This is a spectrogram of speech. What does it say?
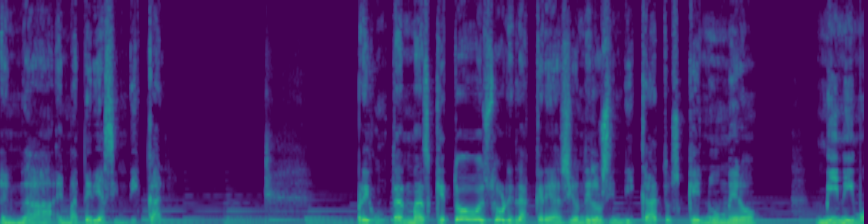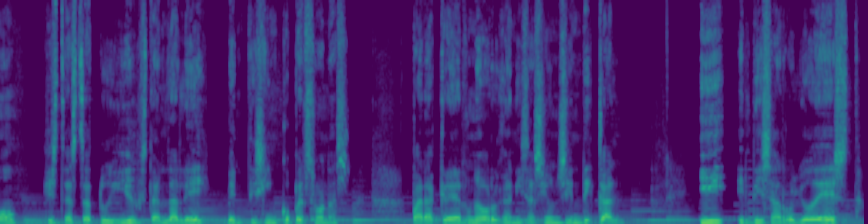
en, la, en materia sindical. Preguntan más que todo sobre la creación de los sindicatos, qué número mínimo que está estatuido, está en la ley, 25 personas, para crear una organización sindical y el desarrollo de esta.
